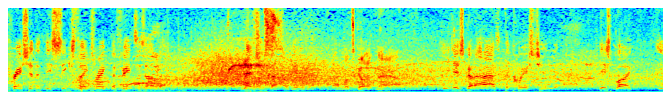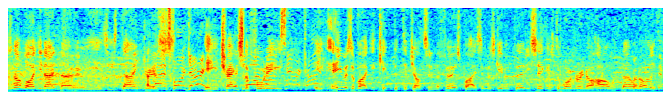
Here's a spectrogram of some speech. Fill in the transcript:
pressure that this 16th ranked defence is under. That's just unforgivable. Ablett's got it now. You just got to ask the question. This bloke, he's not like you don't know who he is. He's dangerous. He attracts the footy. He, he was the bloke that kicked it to Johnson in the first place and was given 30 seconds to wander into a hole with no one on him.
